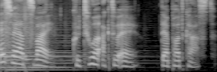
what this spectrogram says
SWR 2, Kultur aktuell, der Podcast.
